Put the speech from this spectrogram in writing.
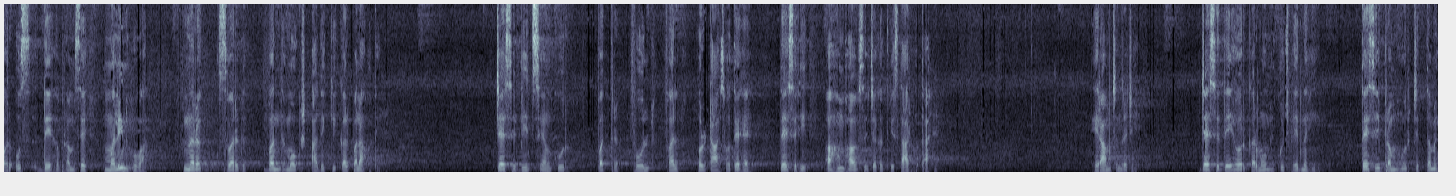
और उस देह भ्रम से मलिन हुआ नरक, स्वर्ग, बंध, मोक्ष आदि की कल्पना होती है। जैसे बीज से अंकुर, पत्र, फूल, फल और टास होते हैं, तैसे ही अहम भाव से जगत विस्तार होता है। हे रामचंद्र जी, जैसे देह और कर्मों में कुछ भेद नहीं, तैसे ही ब्रह्म और चित्त में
